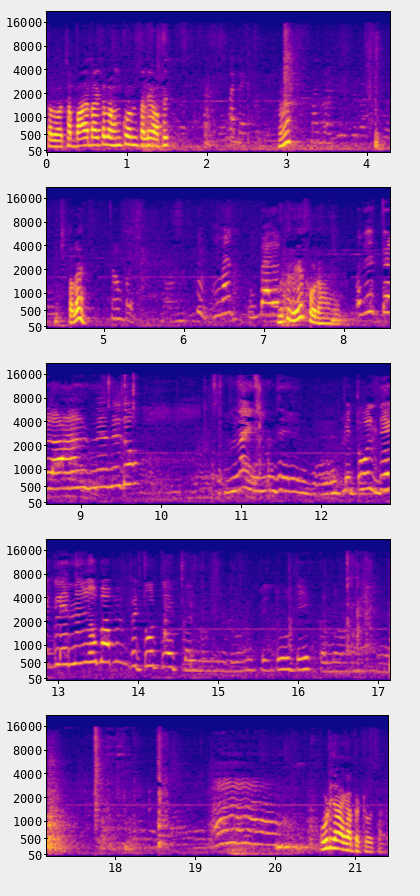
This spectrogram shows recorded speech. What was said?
चलो अच्छा बाय बाय करो हमको हम चले ऑफ़िस बाय चले? हम मैं पहले मतलब रेस हो रहा है। मुझे मुझे पेट्रोल देख लेने दो पापा पेट्रोल चेक कर लेने दो। पेट्रोल देख करने वाला उड़ जाएगा पेट्रोल सारा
